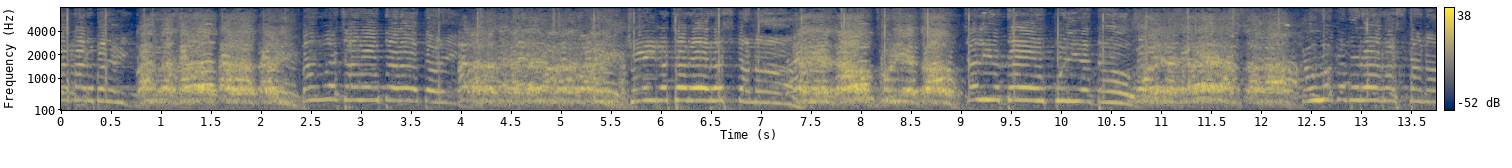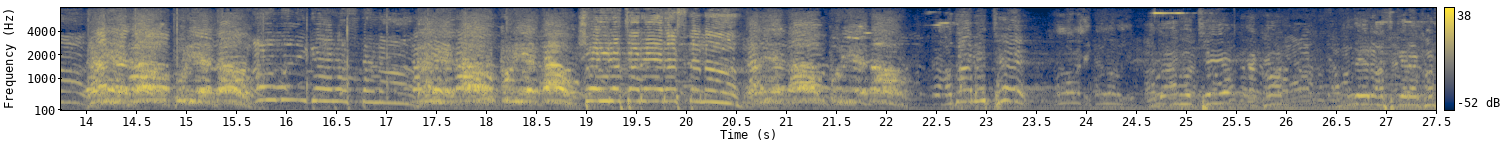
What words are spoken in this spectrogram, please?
মামার বাড়ি। বাংলা ছাড়ো তাড়াতাড়ি। স্বৈরাচারের রাস্তা না। চালিয়ে দাও পুড়িয়ে দাও। কৌয়া কাদের রাস্তা না। আওয়ামী লীগের রাস্তা না। স্বৈরাচারের রাস্তা না। আদান হচ্ছে। আদান হচ্ছে। এখন আমাদের আজকের এখন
